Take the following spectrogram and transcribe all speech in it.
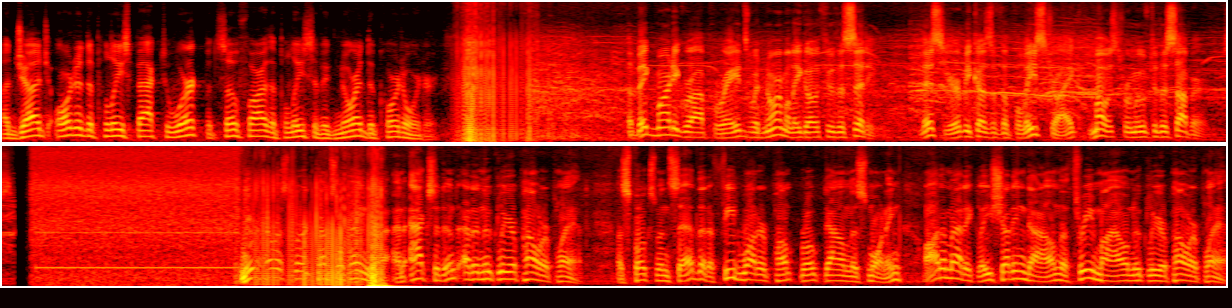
A judge ordered the police back to work, but so far the police have ignored the court order. The big Mardi Gras parades would normally go through the city. This year, because of the police strike, most were moved to the suburbs. Near Harrisburg, Pennsylvania, an accident at a nuclear power plant. A spokesman said that a feedwater pump broke down this morning, automatically shutting down the three-mile nuclear power plant.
